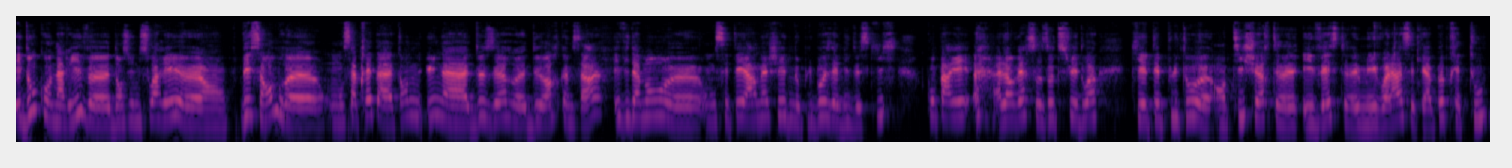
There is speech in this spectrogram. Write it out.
et donc on arrive euh, dans une soirée euh, en décembre, euh, on s'apprête à attendre une à deux heures dehors comme ça. Évidemment, on s'était harnaché de nos plus beaux habits de ski, comparé à l'inverse aux autres Suédois qui étaient plutôt en t-shirt et veste, mais voilà, c'était à peu près tout.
